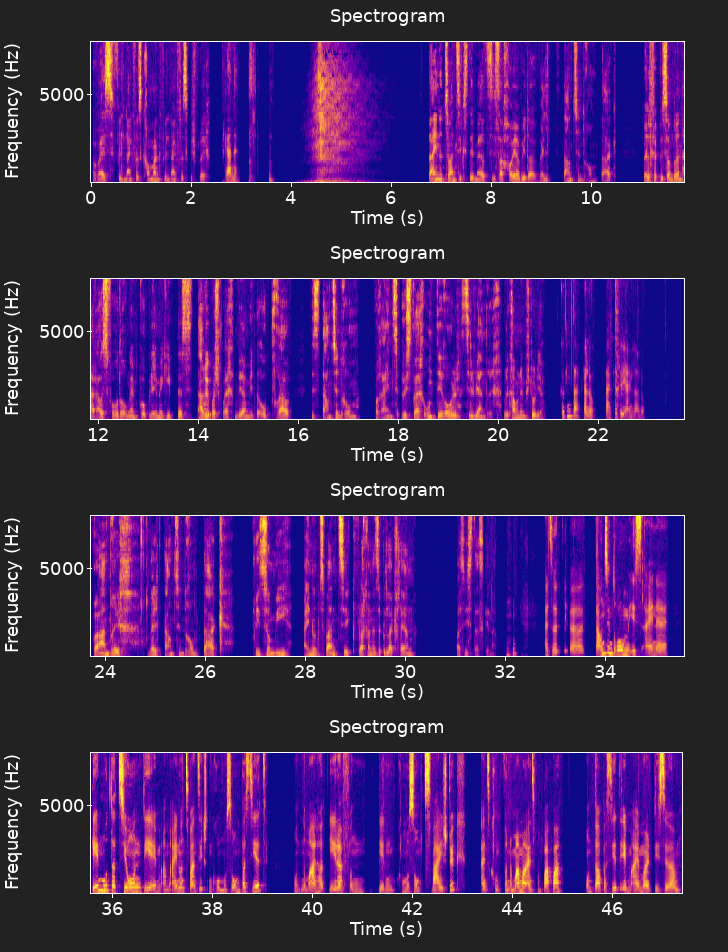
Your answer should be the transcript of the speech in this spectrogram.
Frau Weiß, vielen Dank fürs Kommen, vielen Dank fürs Gespräch. Gerne. Der 21. März ist auch heuer wieder Welt-Down-Syndrom-Tag. Welche besonderen Herausforderungen, Probleme gibt es? Darüber sprechen wir mit der Obfrau des Down-Syndrom-Vereins Österreich und Tirol, Silvia Andrich. Willkommen im Studio. Guten Tag, hallo. Danke für die Einladung. Frau Andrich, Welt-Down-Syndrom-Tag, Trisomie 21. Vielleicht können Sie ein bisschen erklären, was ist das genau? Mhm. Also äh, Down-Syndrom ist eine Genmutation, die eben am 21. Chromosom passiert. Und normal hat jeder von jedem Chromosom zwei Stück. Eins kommt von der Mama, eins vom Papa. Und da passiert eben einmal diese,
